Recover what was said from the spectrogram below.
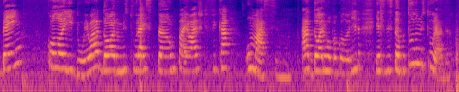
Bem colorido. Eu adoro misturar estampa, eu acho que fica o máximo. Adoro roupa colorida e essas estampas tudo misturada.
